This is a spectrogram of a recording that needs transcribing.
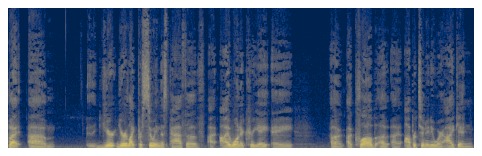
but um, you're you're like pursuing this path of I, I want to create a a, a club, a, a, opportunity where I can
